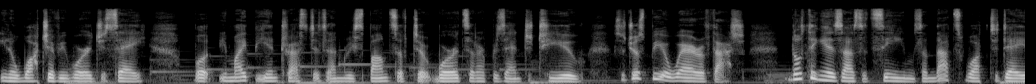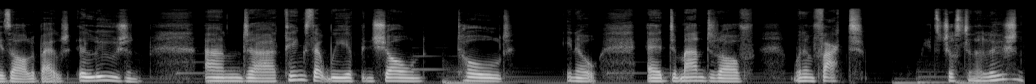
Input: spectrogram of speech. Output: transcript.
you know, watch every word you say, but you might be interested and responsive to words that are presented to you. So just be aware of that. Nothing is as it seems, and that's what today is all about illusion and uh, things that we have been shown, told, you know, uh, demanded of, when in fact it's just an illusion.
